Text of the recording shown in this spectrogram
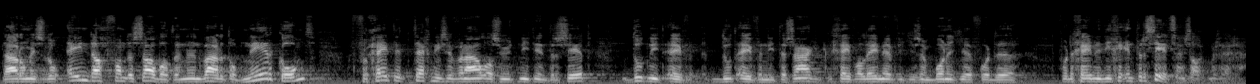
Daarom is het op één dag van de sabbatten. En waar het op neerkomt, Vergeet dit technische verhaal als u het niet interesseert. Doet, niet even, doet even niet de zaak. Ik geef alleen eventjes een bonnetje voor, de, voor degenen die geïnteresseerd zijn, zal ik maar zeggen.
